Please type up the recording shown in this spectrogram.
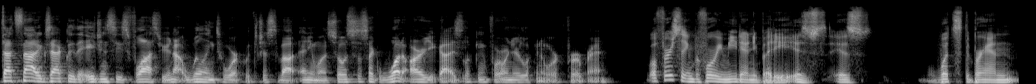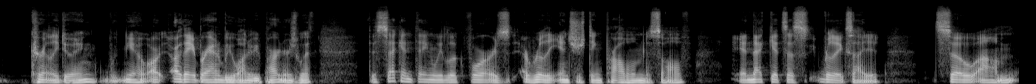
that's not exactly the agency's philosophy. You're not willing to work with just about anyone. So it's just like, what are you guys looking for when you're looking to work for a brand? Well, first thing before we meet anybody is is what's the brand currently doing. You know, are, are they a brand we want to be partners with? The second thing we look for is a really interesting problem to solve, and that gets us really excited. So, um,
